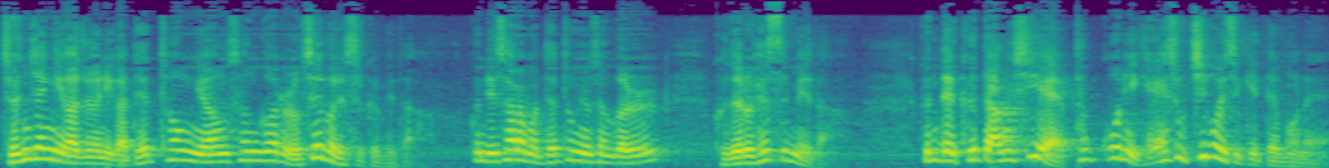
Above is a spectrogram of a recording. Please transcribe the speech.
전쟁이 가져오니까 대통령 선거를 없애버렸을 겁니다. 근데 이 사람은 대통령 선거를 그대로 했습니다. 근데 그 당시에 북군이 계속 지고 있었기 때문에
